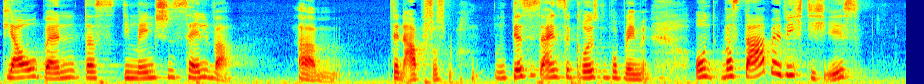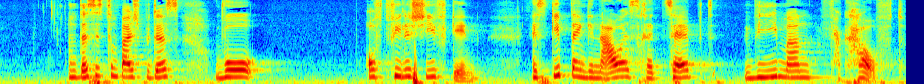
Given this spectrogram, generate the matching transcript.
glauben, dass die Menschen selber ähm, den Abschluss machen. Und das ist eines der größten Probleme. Und was dabei wichtig ist, und das ist zum Beispiel das, wo oft viele schief gehen. Es gibt ein genaues Rezept, wie man verkauft.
